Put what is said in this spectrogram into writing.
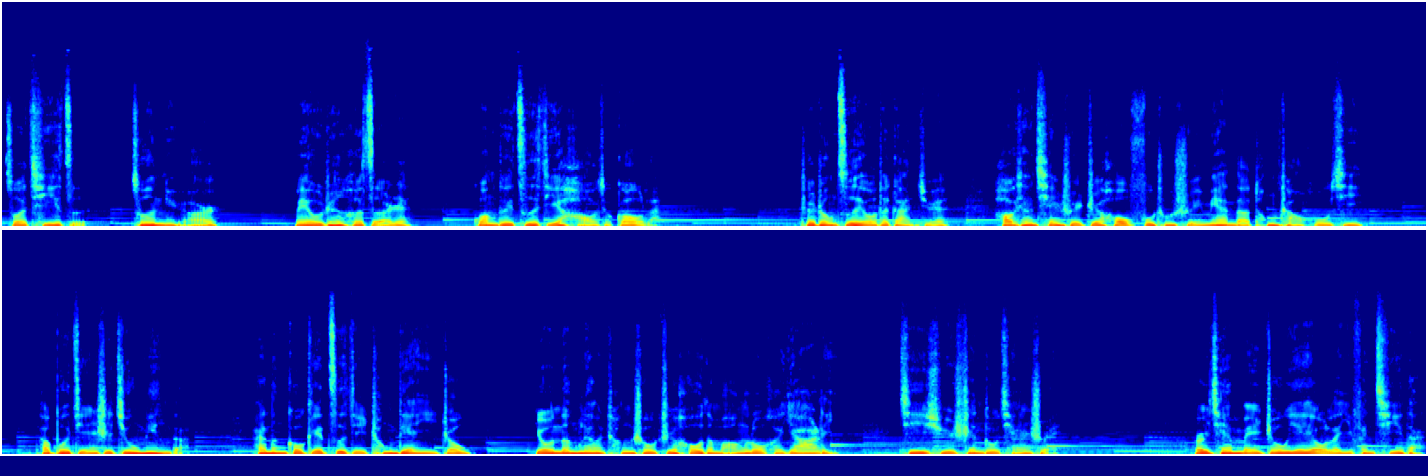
做妻子、做女儿，没有任何责任，光对自己好就够了。这种自由的感觉，好像潜水之后浮出水面的通畅呼吸，它不仅是救命的，还能够给自己充电一周，有能量承受之后的忙碌和压力，继续深度潜水。而且每周也有了一份期待，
